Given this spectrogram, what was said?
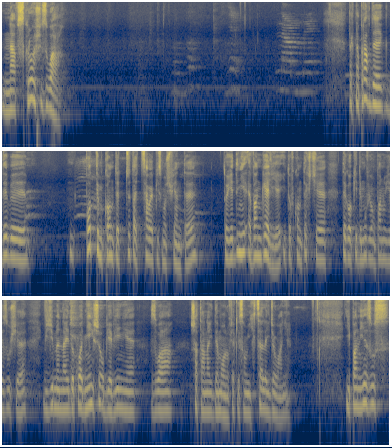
na wskroś zła. Tak naprawdę, gdyby pod tym kątem czytać całe Pismo Święte, to jedynie Ewangelie i to w kontekście tego, kiedy mówią o Panu Jezusie, widzimy najdokładniejsze objawienie zła szatana i demonów, jakie są ich cele i działanie. I Pan Jezus,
